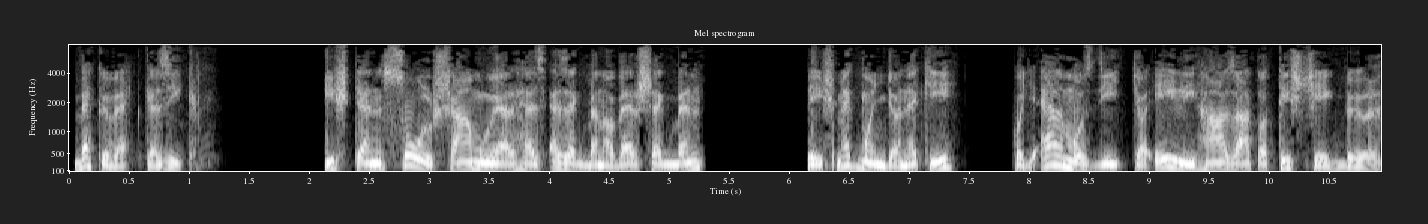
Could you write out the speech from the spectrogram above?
bekövetkezik. Isten szól Sámuelhez ezekben a versekben, és megmondja neki, hogy elmozdítja Éli házát a tisztségből.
